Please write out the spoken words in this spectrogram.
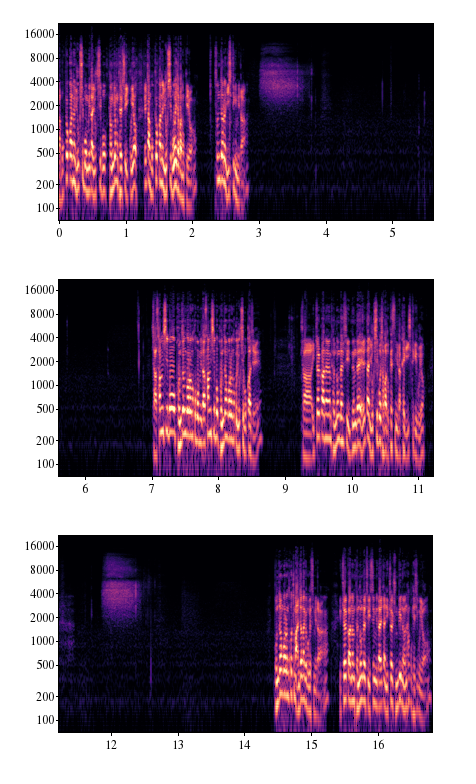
65, 65. 자, 목표가는 65입니다. 65 변경될 수 있고요. 일단 목표가는 65에 잡아볼게요. 손절은 20입니다. 자, 35 본전 걸어놓고 봅니다. 35 본전 걸어놓고 65까지. 자, 이절가는 변동될 수 있는데 일단 65 잡아보겠습니다. 120이고요. 본전 걸어놓고 좀 안전하게 보겠습니다. 이절가는 변동될 수 있습니다. 일단 이절 준비는 하고 계시고요.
